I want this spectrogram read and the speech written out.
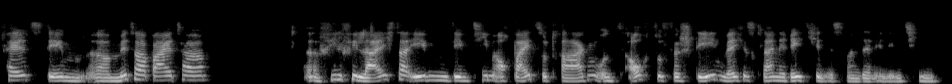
fällt es dem äh, Mitarbeiter äh, viel, viel leichter, eben dem Team auch beizutragen und auch zu verstehen, welches kleine Rädchen ist man denn in dem Team.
